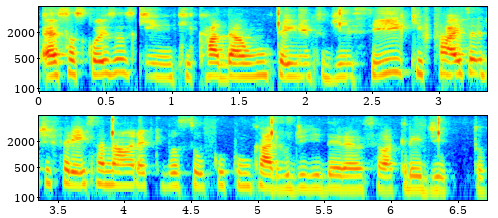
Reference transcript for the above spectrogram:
essas coisas que, que cada um tem dentro de si que faz a diferença na hora que você ocupa um cargo de liderança, eu acredito.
